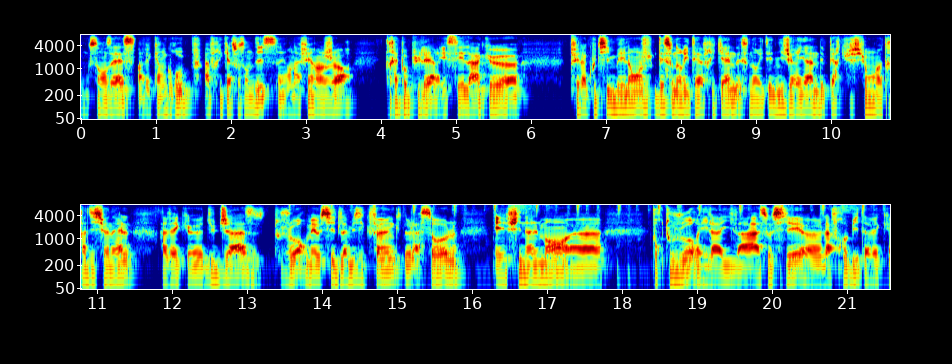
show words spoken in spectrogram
donc sans S, avec un groupe Africa 70, et on a fait un genre très populaire, et c'est là que euh, Fela Kuti mélange des sonorités africaines, des sonorités nigérianes, des percussions euh, traditionnelles, avec euh, du jazz, toujours, mais aussi de la musique funk, de la soul, et finalement, pour toujours, il, a, il va associer l'Afrobeat avec,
